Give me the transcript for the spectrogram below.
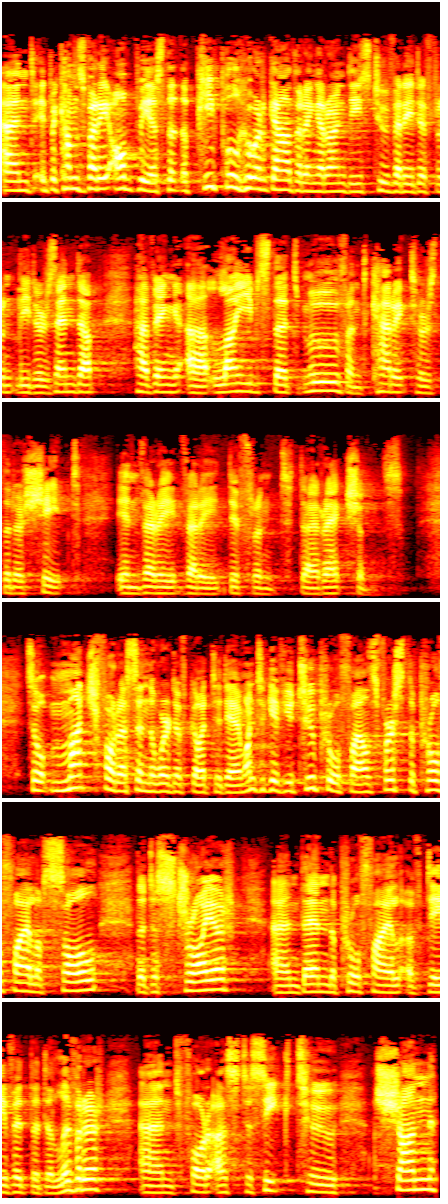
And it becomes very obvious that the people who are gathering around these two very different leaders end up having uh, lives that move and characters that are shaped in very, very different directions. So much for us in the Word of God today. I want to give you two profiles. First, the profile of Saul, the destroyer, and then the profile of David, the deliverer, and for us to seek to shun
